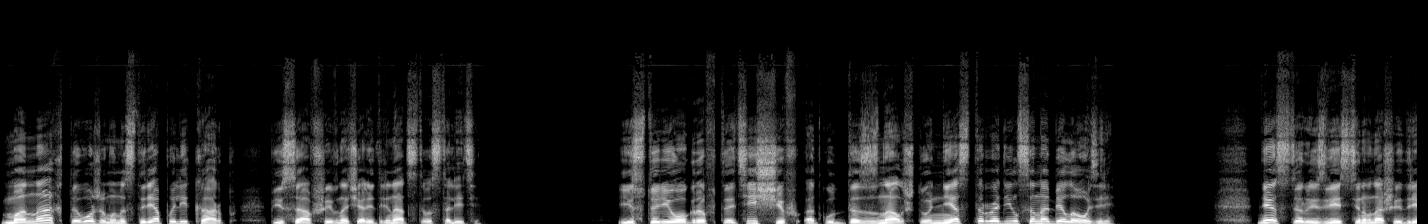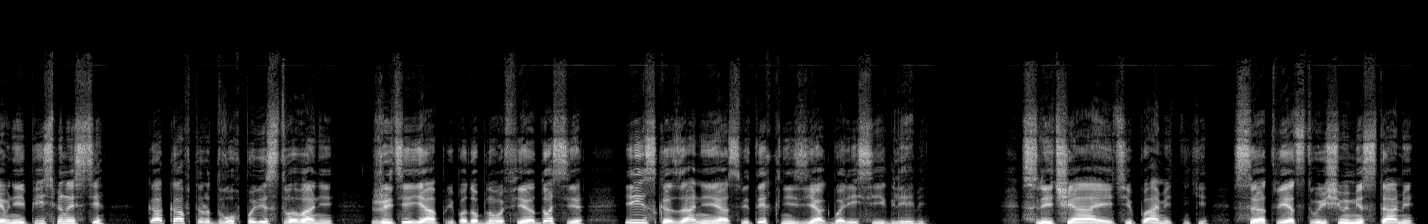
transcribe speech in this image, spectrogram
монах того же монастыря Поликарп, писавший в начале XIII столетия. Историограф Татищев откуда-то знал, что Нестор родился на Белоозере. Нестор известен в нашей древней письменности как автор двух повествований «Жития преподобного Феодосия» и «Сказания о святых князьях Борисе и Глебе» сличая эти памятники с соответствующими местами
